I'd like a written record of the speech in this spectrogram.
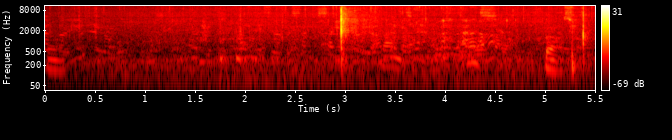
そうん。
